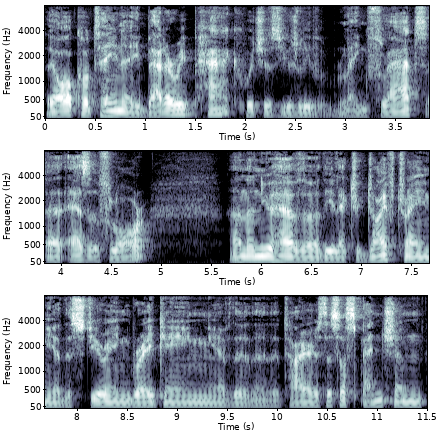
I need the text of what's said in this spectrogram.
they all contain a battery pack, which is usually laying flat uh, as a floor. And then you have uh, the electric drivetrain, you have the steering, braking, you have the, the, the, tires, the suspension.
